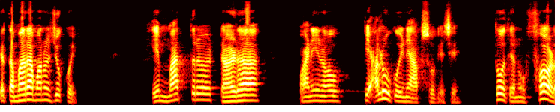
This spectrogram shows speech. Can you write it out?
કે તમારામાંનો જો કોઈ, એ માત્ર ટાઢા પાણીનો પ્યાલું કોઈને આપશો કે છે, તો તેનું ફળ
